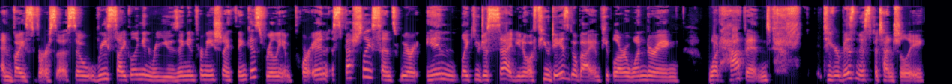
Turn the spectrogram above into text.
and vice versa. So recycling and reusing information I think is really important, especially since we're in, like you just said, you know, a few days go by and people are wondering what happened to your business potentially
